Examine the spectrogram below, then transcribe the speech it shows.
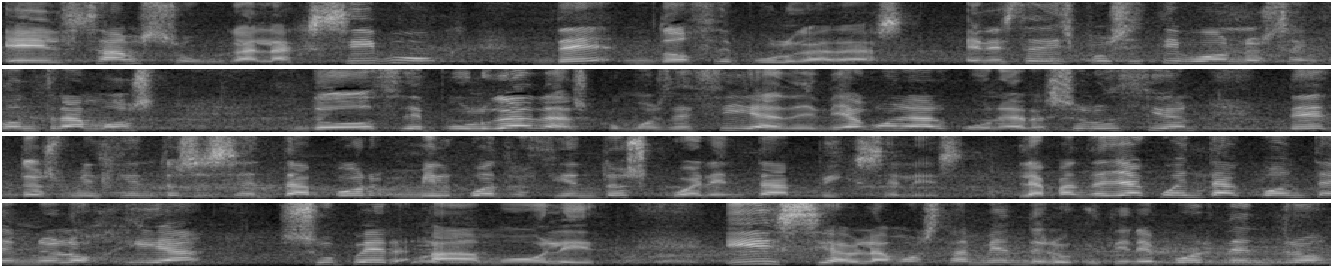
el Samsung Galaxy Book de 12 pulgadas. En este dispositivo nos encontramos 12 pulgadas, como os decía, de diagonal con una resolución de 2160 x 1440 píxeles. La pantalla cuenta con tecnología Super AMOLED y si hablamos también de lo que tiene por dentro,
